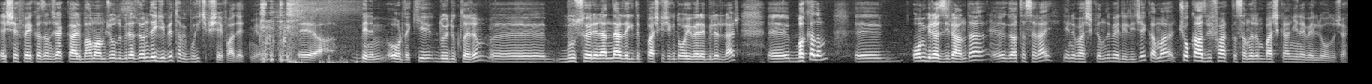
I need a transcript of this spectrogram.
Eşref Bey kazanacak galiba. Hamamcıoğlu biraz önde gibi. Tabii bu hiçbir şey ifade etmiyor. E, benim oradaki duyduklarım e, bu söylenenler de gidip başka şekilde oy verebilirler. E, bakalım e, 11 Haziran'da e, Galatasaray yeni başkanını belirleyecek ama çok az bir farkla sanırım başkan yine belli olacak.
